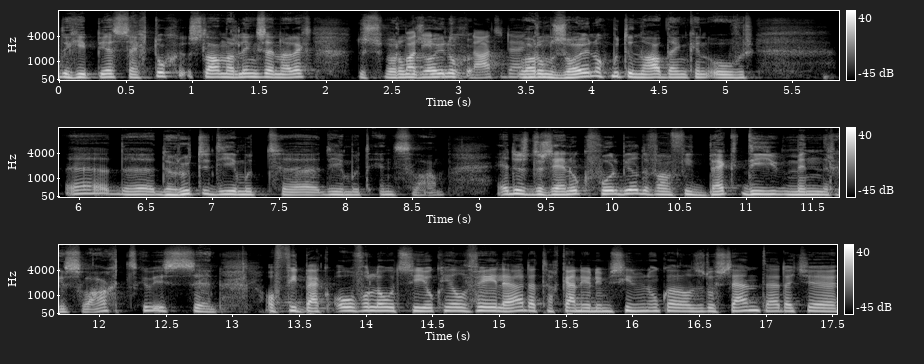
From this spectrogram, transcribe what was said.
de GPS zegt toch, sla naar links en naar rechts. Dus waarom, Waar zou je, nog, waarom zou je nog moeten nadenken over eh, de, de route die je moet, die je moet inslaan? Dus er zijn ook voorbeelden van feedback die minder geslaagd geweest zijn. Of feedback overload zie je ook heel veel. Hè? Dat herkennen jullie misschien ook wel als docent. Hè? Dat je,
